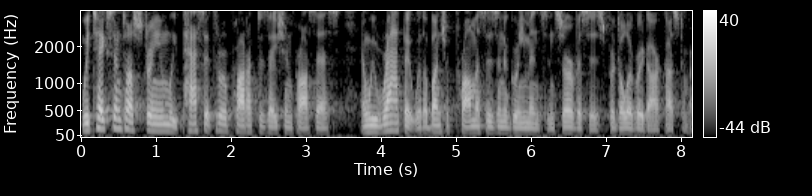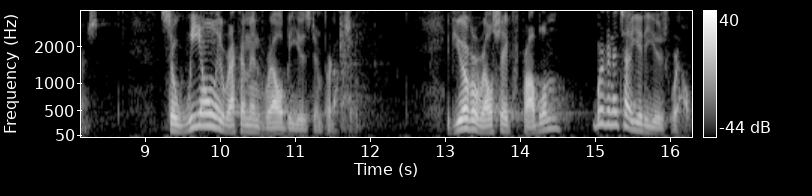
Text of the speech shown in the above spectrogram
We take CentOS Stream, we pass it through a productization process, and we wrap it with a bunch of promises and agreements and services for delivery to our customers. So we only recommend RHEL be used in production. If you have a RHEL-shaped problem, we're going to tell you to use RHEL.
